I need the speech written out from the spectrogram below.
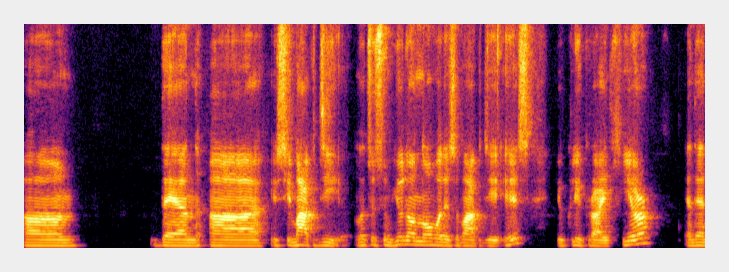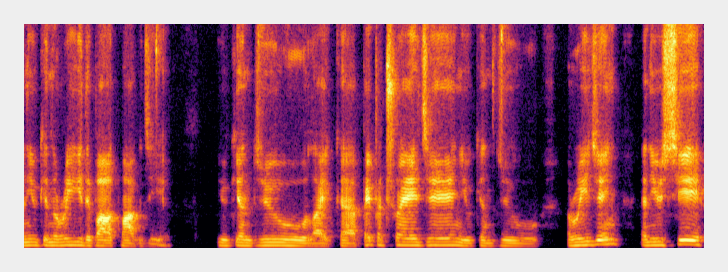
Um, then uh, you see MACD. Let's assume you don't know what is MACD is. You click right here, and then you can read about MACD. You can do like uh, paper trading, you can do reading, and you see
